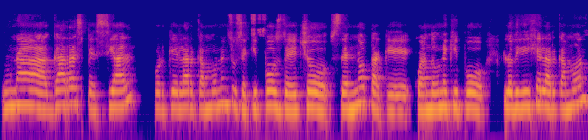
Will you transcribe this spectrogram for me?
una garra especial porque el Arcamón en sus equipos, de hecho, se nota que cuando un equipo lo dirige el Arcamón,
